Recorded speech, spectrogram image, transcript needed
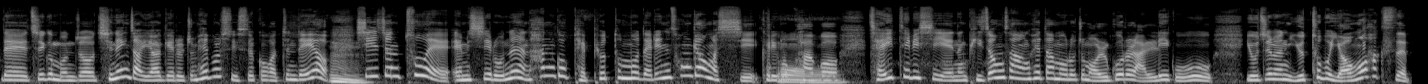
네, 지금 먼저 진행자 이야기를 좀 해볼 수 있을 것 같은데요. 음. 시즌 2의 MC로는 한국 대표 톱모델인 송경아 씨 그리고 오. 과거 JTBC 예능 비정상 회담으로 좀 얼굴을 알리고 요즘은 유튜브 영어 학습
